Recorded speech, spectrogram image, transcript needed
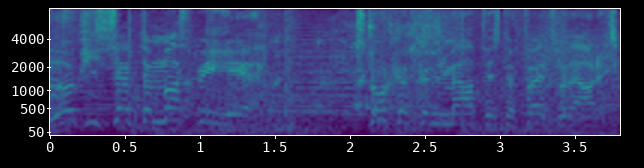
Loki's scepter must be here. Strucker couldn't mount his defense without it.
